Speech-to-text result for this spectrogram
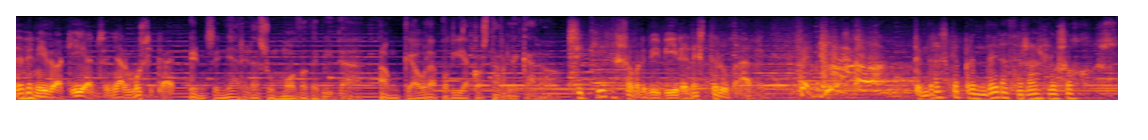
He venido aquí a enseñar música. Enseñar era su modo de vida, aunque ahora podía costarle caro. Si quieres sobrevivir en este lugar, tendrás que aprender a cerrar los ojos.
